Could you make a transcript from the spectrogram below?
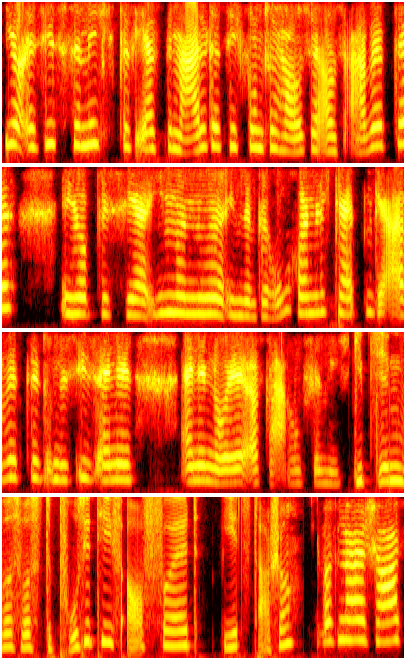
Ja, es ist für mich das erste Mal, dass ich von zu Hause aus arbeite. Ich habe bisher immer nur in den Büroräumlichkeiten gearbeitet und es ist eine, eine neue Erfahrung für mich. Gibt's irgendwas, was dir positiv auffällt, jetzt auch schon? Was mir eine Chance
